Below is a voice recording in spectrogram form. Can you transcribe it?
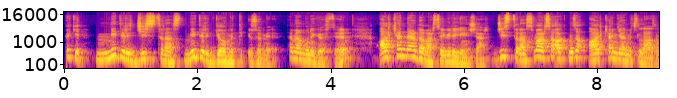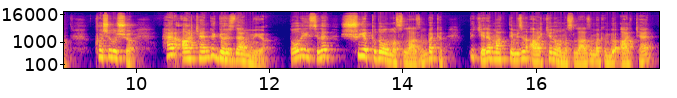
Peki nedir cis-trans, nedir geometrik izomeri? Hemen bunu gösterelim. Alkenler de var sevgili gençler. Cis-trans varsa aklınıza alken gelmesi lazım. Koşulu şu. Her alkende gözlenmiyor. Dolayısıyla şu yapıda olması lazım. Bakın bir kere maddemizin alken olması lazım. Bakın bu alken.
